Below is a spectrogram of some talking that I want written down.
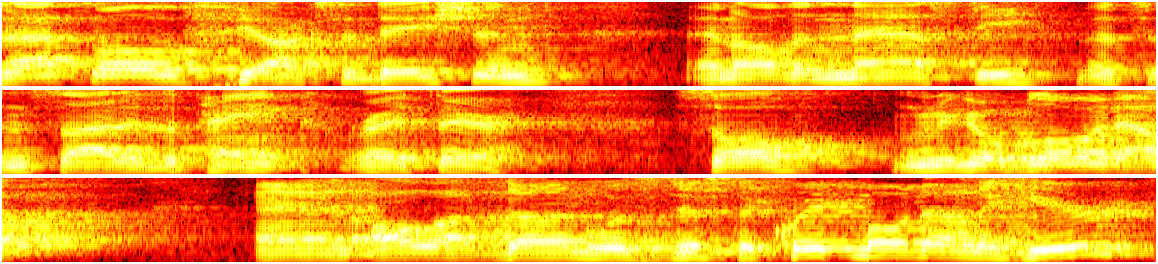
That's all the oxidation and all the nasty that's inside of the paint right there. So I'm gonna go blow it out. And all I've done was just a quick mow down to here.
